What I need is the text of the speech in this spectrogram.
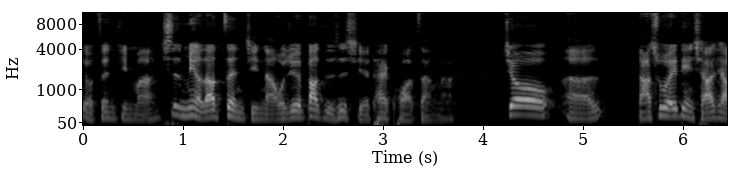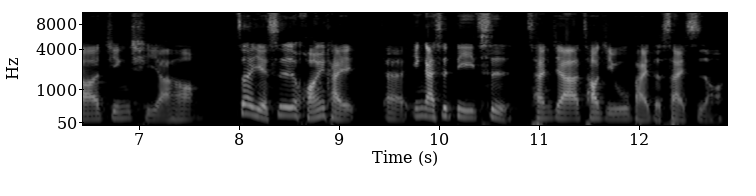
有震惊吗？是没有到震惊啊，我觉得报纸是写的太夸张了，就呃打出了一点小小的惊奇啊哦，这也是黄玉凯呃应该是第一次参加超级五百的赛事哦，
